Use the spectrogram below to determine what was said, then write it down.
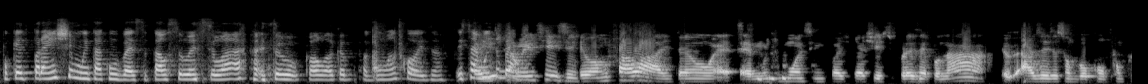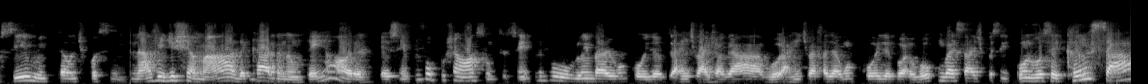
Porque preenche muito a conversa, tá o silêncio lá, aí tu coloca alguma coisa. Isso é, é muito justamente bom. isso, eu amo falar, então é, é muito bom assim podcast isso. Por exemplo, na. Eu, às vezes eu sou um pouco compulsivo, então, tipo assim, na videochamada, cara, não tem hora. Eu sempre vou puxar um assunto, eu sempre vou lembrar de alguma coisa. A gente vai jogar, a gente vai fazer alguma coisa, eu vou conversar, tipo assim, quando você cansar,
